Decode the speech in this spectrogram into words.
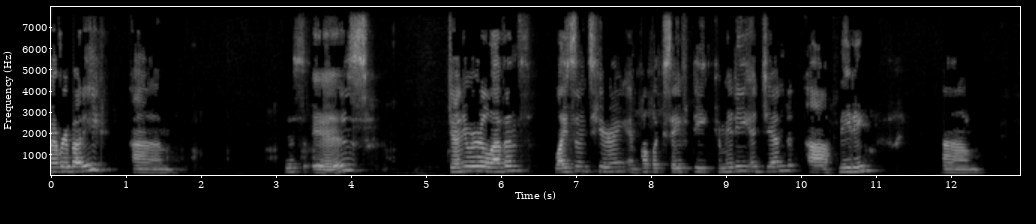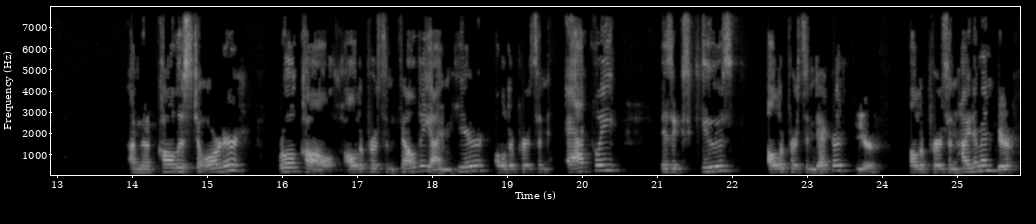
everybody. Um, This is January 11th License Hearing and Public Safety Committee Agenda, uh, meeting. Um, I'm going to call this to order. Roll call. Alderperson Felde, I'm here. Alderperson Ackley is excused. Alderperson Dekker, Here. Alderperson Heidemann, Here.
